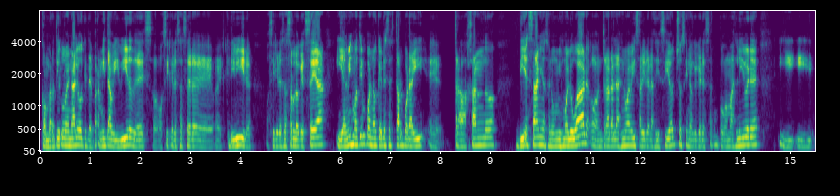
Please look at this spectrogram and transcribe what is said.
convertirlo en algo que te permita vivir de eso? O si querés hacer, eh, escribir, o si querés hacer lo que sea, y al mismo tiempo no querés estar por ahí eh, trabajando 10 años en un mismo lugar, o entrar a las 9 y salir a las 18, sino que querés ser un poco más libre y,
